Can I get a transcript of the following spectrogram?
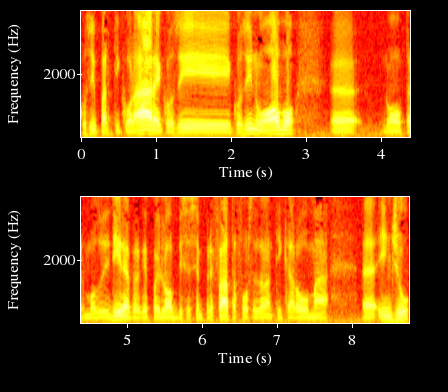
così particolare, così, così nuovo, eh, nuovo per modo di dire perché poi lobby si è sempre fatta forse dall'antica Roma eh, in giù,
